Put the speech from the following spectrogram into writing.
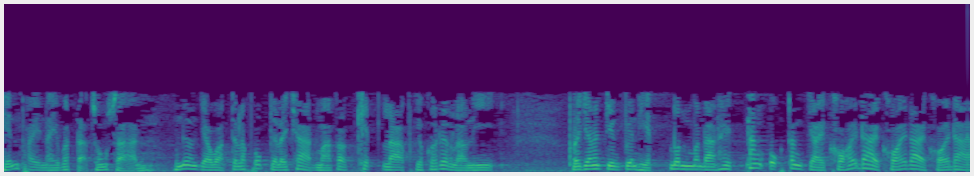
เห็นภายในวัฏสงสาร เนื่องจากวัฏแต่ละภพแต่ละชาติมาก็เข็ดลาบเกี่ยวกับเรื่องเหล่านี้ เพราะฉะนั้นจึงเป็นเหตุดลบันดาลให้ตั้งอกตั้งใจขอให้ได้ขอให้ได้ขอให้ได้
